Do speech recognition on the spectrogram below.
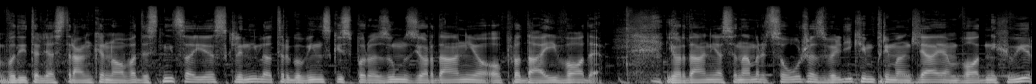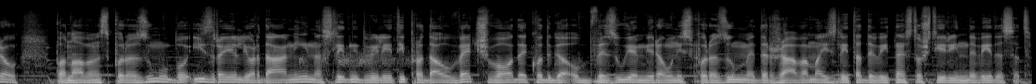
voditelja stranke Nova desnica, je sklenila trgovinski sporazum z Jordanijo o prodaji vode. Jordanija se namreč sooča z velikim primankljajem vodnih virov. Po novem sporazumu bo Izrael Jordaniji naslednji dve leti prodal več vode, kot ga obvezuje mirovni sporazum med državama iz leta 1994.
